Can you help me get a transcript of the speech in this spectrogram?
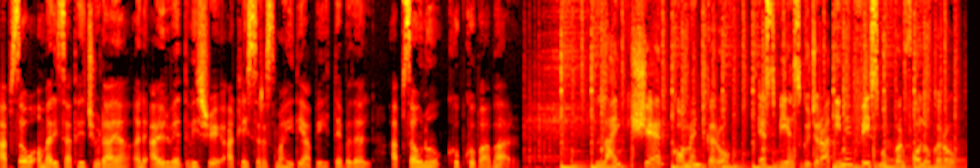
આપ સૌ અમારી સાથે જોડાયા અને આયુર્વેદ વિશે આટલી સરસ માહિતી આપી તે બદલ આપ સૌનો ખૂબ ખૂબ આભાર. લાઇક શેર કોમેન્ટ કરો. એસબીએસ ગુજરાતીને ફેસબુક પર ફોલો કરો.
